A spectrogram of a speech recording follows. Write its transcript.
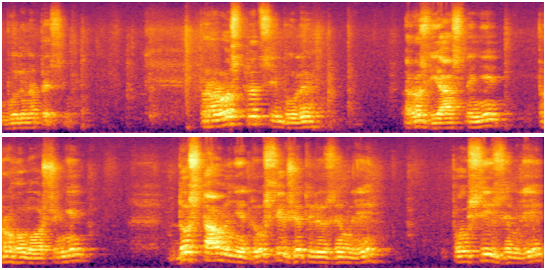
були написані. Пророцтва ці були роз'яснені, проголошені, доставлені до всіх жителів землі, по всій землі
